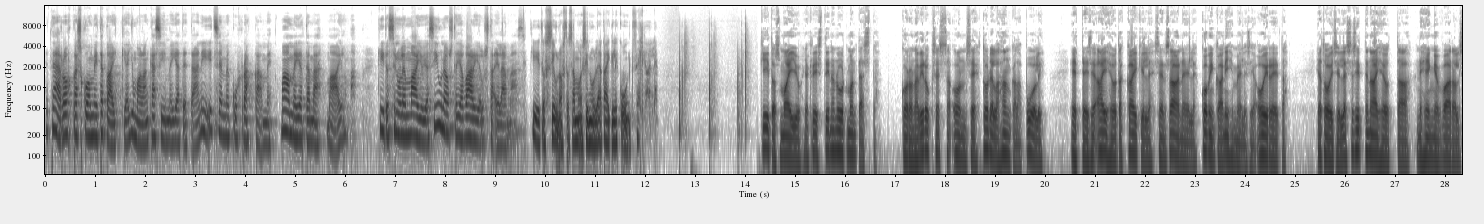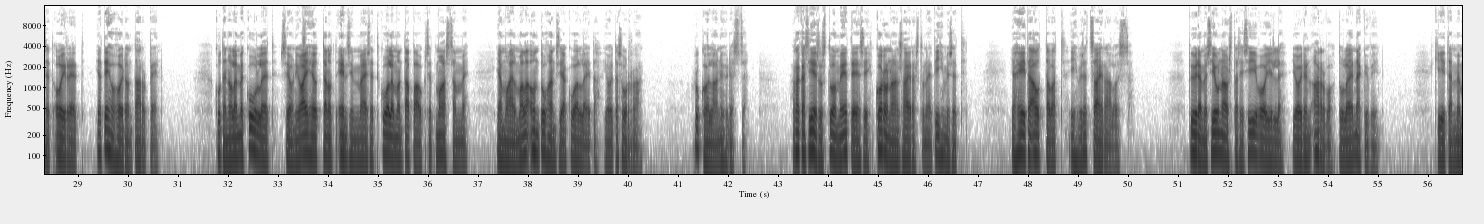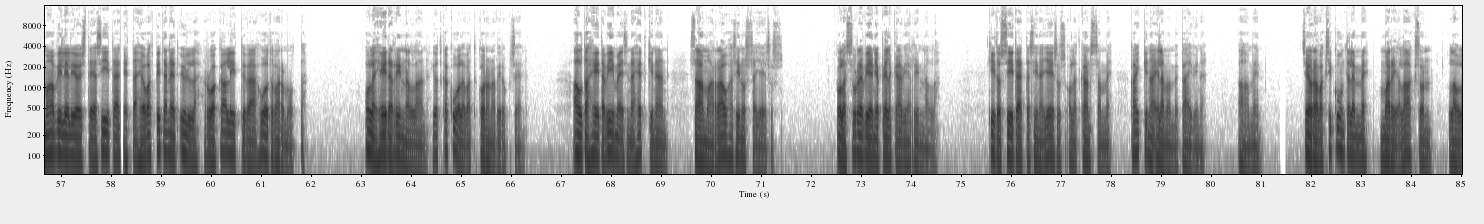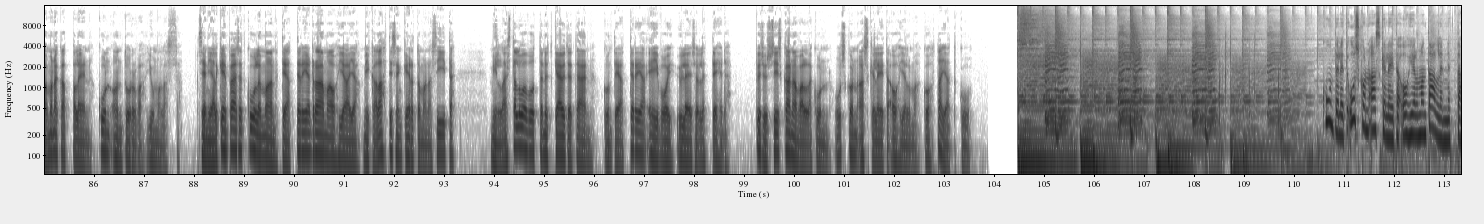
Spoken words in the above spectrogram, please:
Ja tämä rohkaiskoo meitä kaikkia. Jumalan käsiin me jätetään niin itsemme kuin rakkaamme maamme ja tämä maailma. Kiitos sinulle Maiju ja siunausta ja varjelusta elämääsi. Kiitos siunausta samoin sinulle ja kaikille kuuntelijoille. Kiitos Maiju ja Kristiina Nordman tästä. Koronaviruksessa on se todella hankala puoli, ettei se aiheuta kaikille sen saaneille kovinkaan ihmeellisiä oireita, ja toisille se sitten aiheuttaa ne hengenvaaralliset oireet ja tehohoidon tarpeen. Kuten olemme kuulleet, se on jo aiheuttanut ensimmäiset kuolemantapaukset maassamme ja maailmalla on tuhansia kuolleita, joita surraan. Rukoillaan yhdessä. Rakas Jeesus, tuomme eteesi koronaan sairastuneet ihmiset ja heitä auttavat ihmiset sairaaloissa. Pyydämme siunaustasi siivoojille, joiden arvo tulee näkyviin. Kiitämme maanviljelijöistä ja siitä, että he ovat pitäneet yllä ruokaan liittyvää huoltovarmuutta. Ole heidän rinnallaan, jotka kuolevat koronavirukseen. Auta heitä viimeisinä hetkinään saamaan rauha sinussa, Jeesus. Ole surevien ja pelkäävien rinnalla. Kiitos siitä, että sinä Jeesus olet kanssamme kaikkina elämämme päivinä. Aamen. Seuraavaksi kuuntelemme Maria Laakson laulamana kappaleen Kun on turva Jumalassa. Sen jälkeen pääset kuulemaan teatteri- ja draamaohjaaja Mika Lahtisen kertomana siitä, millaista luovuutta nyt käytetään, kun teatteria ei voi yleisölle tehdä. Pysy siis kanavalla, kun Uskon askeleita ohjelma kohta jatkuu. Kuuntelet Uskon askeleita ohjelman tallennetta,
